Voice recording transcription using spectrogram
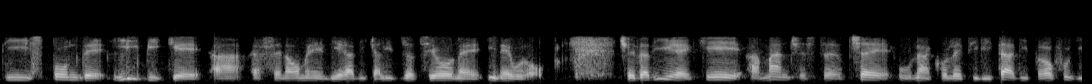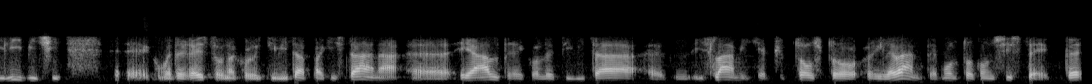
di sponde libiche a, a fenomeni di radicalizzazione in Europa. C'è da dire che a Manchester c'è una collettività di profughi libici, eh, come del resto una collettività pakistana eh, e altre collettività eh, islamiche piuttosto rilevante, molto consistente.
